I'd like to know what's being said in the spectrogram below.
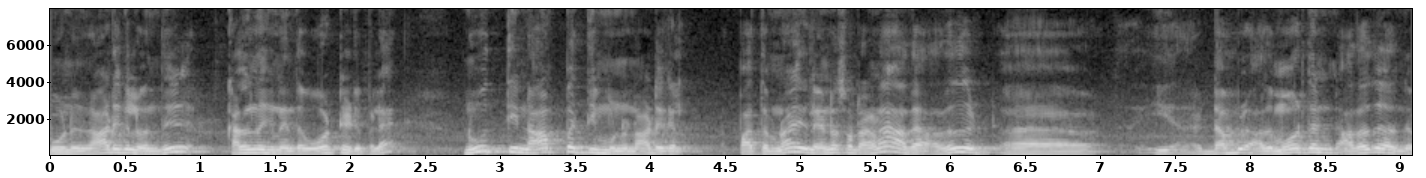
மூணு நாடுகள் வந்து கலந்துக்கின இந்த ஓட்டெடுப்பில் நூற்றி நாற்பத்தி மூணு நாடுகள் பார்த்தோம்னா இதில் என்ன சொல்கிறாங்கன்னா அதை அதாவது டபுள் அது மோர் தென் அதாவது அந்த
